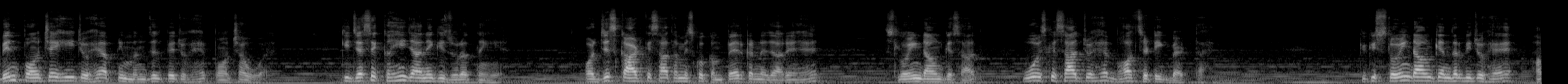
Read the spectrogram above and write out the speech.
बिन पहुँचे ही जो है अपनी मंजिल पे जो है पहुँचा हुआ है। कि जैसे कहीं जाने की ज़रूरत नहीं है। और जिस कार्ड के साथ हम इसको कंपेयर करने जा रहे हैं स्लोइंग डाउन के साथ, वो इसके साथ जो है बहुत सटीक बैठता है। क्योंकि स्लोइंग डाउन के अंदर भी जो है, हम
